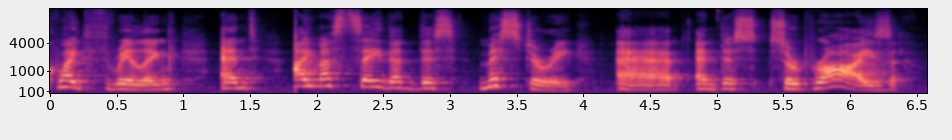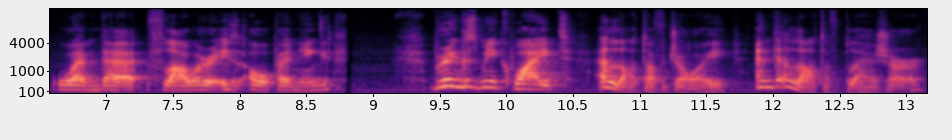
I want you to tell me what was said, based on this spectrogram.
quite thrilling. And I must say that this mystery uh, and this surprise when the flower is opening brings me quite a lot of joy and a lot of pleasure.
